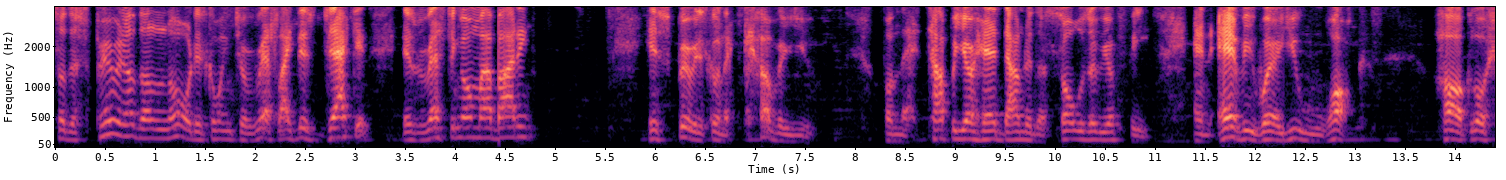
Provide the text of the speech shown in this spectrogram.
So the Spirit of the Lord is going to rest like this jacket is resting on my body. His Spirit is going to cover you from the top of your head down to the soles of your feet and everywhere you walk. Oh, glory.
